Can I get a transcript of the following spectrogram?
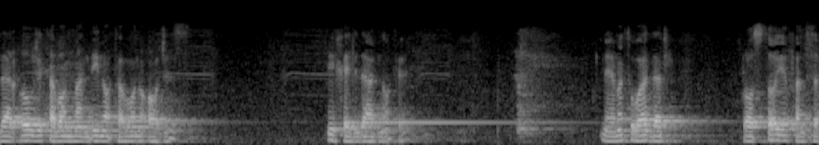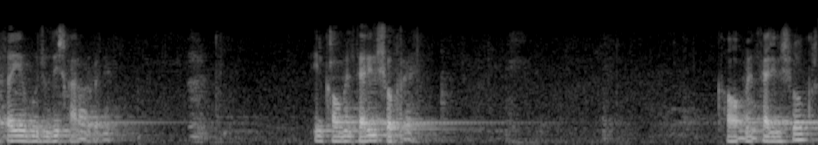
در اوج توانمندی ناتوان و عاجز. این خیلی دردناکه. نعمت رو باید در راستای فلسفه وجودیش قرار بدیم. این کاملترین شکره. کاملترین شکر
